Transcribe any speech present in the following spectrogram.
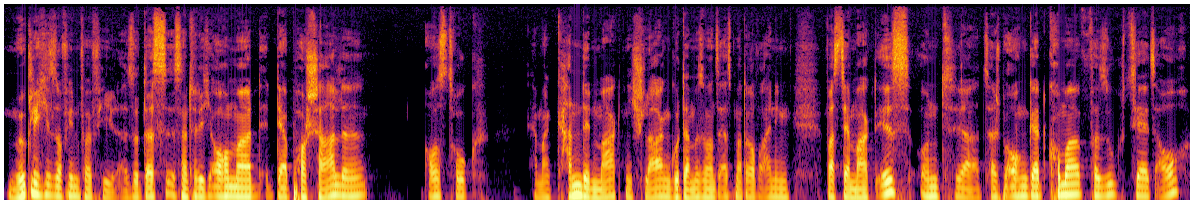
Möglich ist auf jeden Fall viel. Also das ist natürlich auch immer der pauschale Ausdruck, ja, man kann den Markt nicht schlagen. Gut, da müssen wir uns erstmal darauf einigen, was der Markt ist. Und ja, zum Beispiel auch ein Gerd Kommer versucht es ja jetzt auch.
